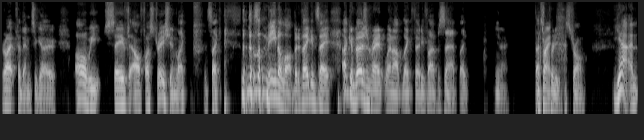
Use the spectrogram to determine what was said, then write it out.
right, for them to go, "Oh, we saved our frustration." Like it's like that doesn't mean a lot, but if they can say our conversion rate went up like thirty five percent, like you know, that's, that's right. pretty strong. Yeah, and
